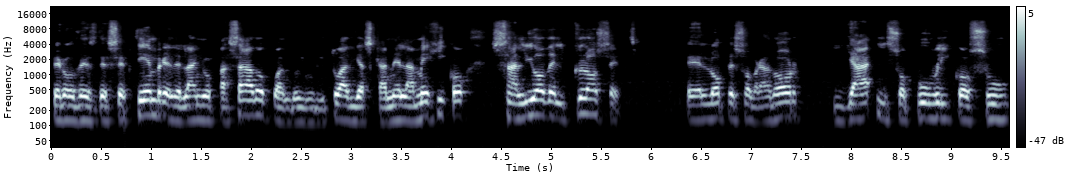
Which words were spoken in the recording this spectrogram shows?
pero desde septiembre del año pasado, cuando invitó a Díaz Canel a México, salió del closet eh, López Obrador y ya hizo público su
